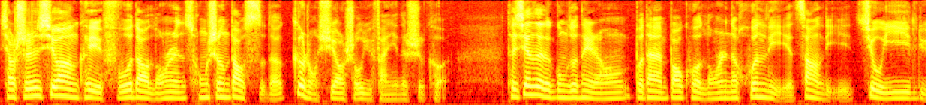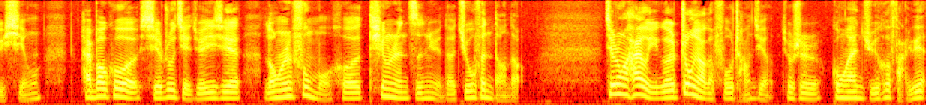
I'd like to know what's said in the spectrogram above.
小池希望可以服务到聋人从生到死的各种需要手语翻译的时刻。他现在的工作内容不但包括聋人的婚礼、葬礼、就医、旅行，还包括协助解决一些聋人父母和听人子女的纠纷等等。其中还有一个重要的服务场景，就是公安局和法院。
